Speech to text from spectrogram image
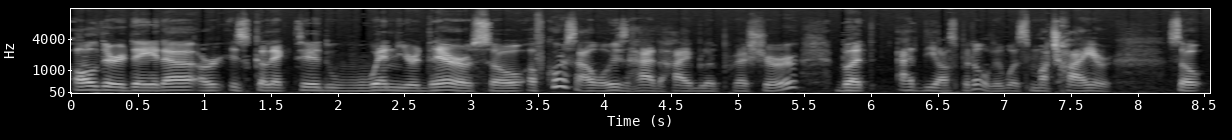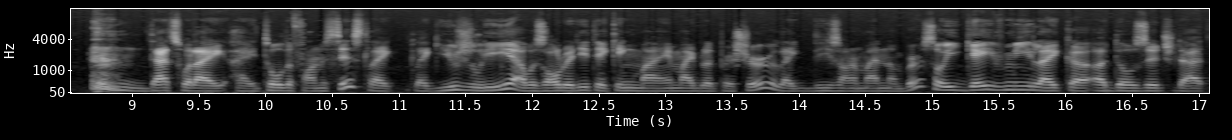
all their data are is collected when you're there so of course i always had high blood pressure but at the hospital it was much higher so that's what I, I told the pharmacist. Like like usually I was already taking my, my blood pressure. Like these are my numbers. So he gave me like a, a dosage that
